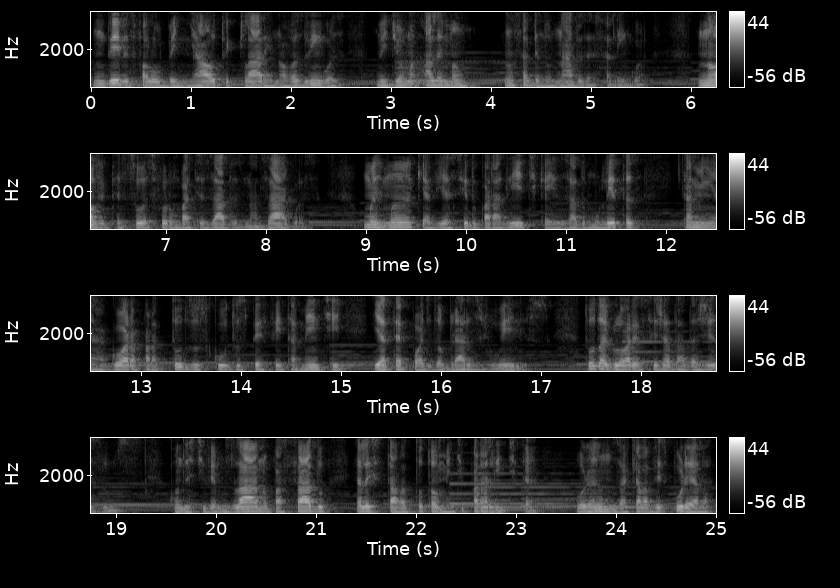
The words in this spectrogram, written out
Um deles falou bem alto e claro em novas línguas, no idioma alemão, não sabendo nada dessa língua. Nove pessoas foram batizadas nas águas. Uma irmã que havia sido paralítica e usado muletas caminha agora para todos os cultos perfeitamente e até pode dobrar os joelhos. Toda a glória seja dada a Jesus. Quando estivemos lá no passado, ela estava totalmente paralítica Oramos aquela vez por ela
